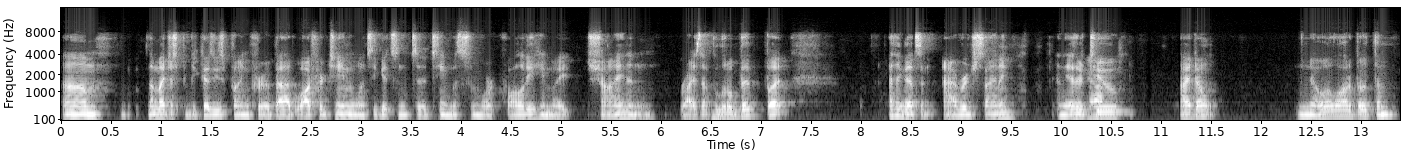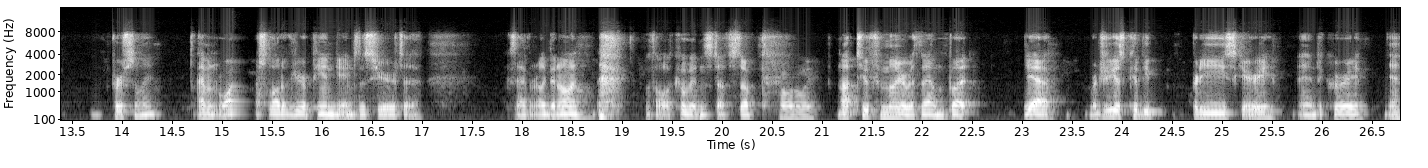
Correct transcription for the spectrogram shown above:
Um, that might just be because he's playing for a bad Watford team, and once he gets into a team with some more quality, he might shine and rise up a little bit. But I think that's an average signing. And the other yeah. two, I don't know a lot about them personally. I haven't watched a lot of European games this year to because I haven't really been on with all the COVID and stuff. So totally not too familiar with them. But yeah, Rodriguez could be pretty scary, and Doucouré, yeah,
